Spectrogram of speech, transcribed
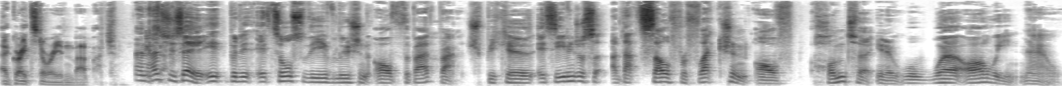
a great story in Bad Batch. And as you say, it, but it, it's also the evolution of the Bad Batch because it's even just that self-reflection of Hunter. You know, well, where are we now?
